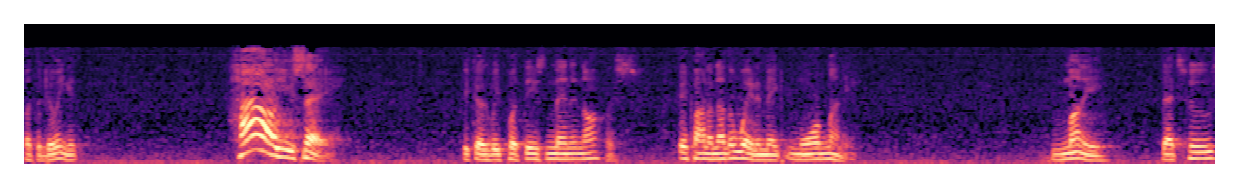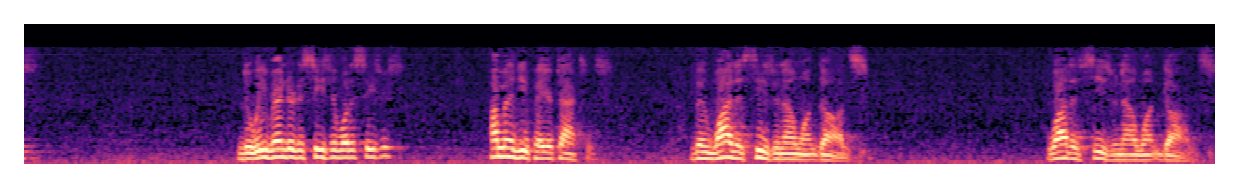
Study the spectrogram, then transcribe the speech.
But they're doing it. How, you say? Because we put these men in office. They found another way to make more money. Money that's whose? Do we render to Caesar what is Caesar's? How many of you pay your taxes? Then why does Caesar now want God's? Why does Caesar now want God's?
